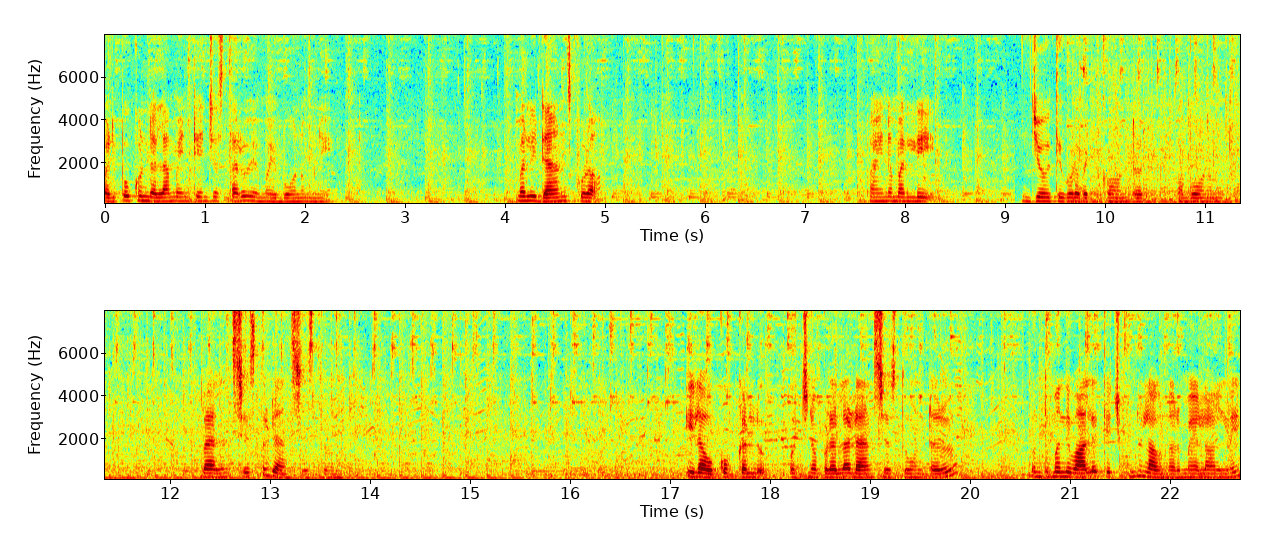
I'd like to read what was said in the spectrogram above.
పడిపోకుండా ఎలా మెయింటైన్ చేస్తారో ఏమో ఈ బోనంని. మళ్ళీ డ్యాన్స్ కూడా. పైన మళ్ళీ జ్యోతి కూడా పెట్టుకో ఉంటారు ఆ బోనం బ్యాలెన్స్ చేస్తూ డ్యాన్స్ చేస్తూ ఉంటారు ఇలా ఒక్కొక్కళ్ళు వచ్చినప్పుడల్లా డ్యాన్స్ చేస్తూ ఉంటారు. కొంతమంది వాళ్ళే తెచ్చుకుని ఇలా ఉన్నారు మేళాలని.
